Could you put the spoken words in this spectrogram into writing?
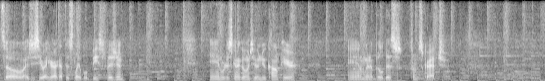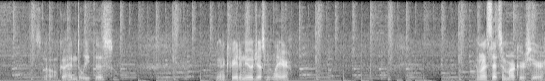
So as you see right here I got this labeled beast vision. And we're just gonna go into a new comp here and I'm gonna build this from scratch. So go ahead and delete this. I'm gonna create a new adjustment layer I'm going to set some markers here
